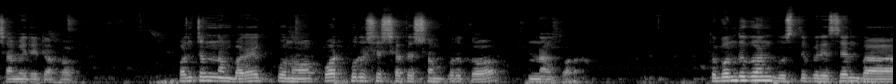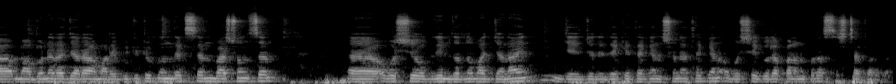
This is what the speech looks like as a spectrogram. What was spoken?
স্বামীর এটা হোক। পঞ্চম নম্বরে কোনো পরপুরুষের সাথে সম্পর্ক না করা। তো বন্ধুগণ, বুঝতে পেরেছেন বা মা বোনেরা যারা আমার এই ভিডিওটুকুন দেখছেন বা শুনছেন অবশ্যই অগ্রিম ধন্যবাদ জানাই যে যদি দেখে থাকেন, শুনে থাকেন, অবশ্যই এগুলো পালন করার চেষ্টা করবেন।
